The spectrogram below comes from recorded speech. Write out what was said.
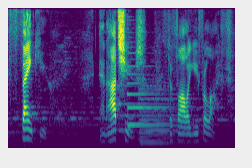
Thank you. And I choose to follow you for life.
